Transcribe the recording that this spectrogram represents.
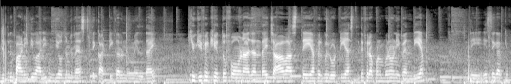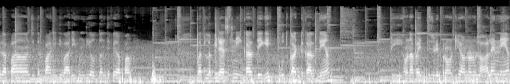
ਜਦੋਂ ਪਾਣੀ ਦੀ ਵਾਰੀ ਹੁੰਦੀ ਹੈ ਉਦੋਂ ਰੈਸਟ ਤੇ ਘੱਟ ਹੀ ਕਰਨ ਨੂੰ ਮਿਲਦਾ ਹੈ ਕਿਉਂਕਿ ਫਿਰ ਖੇਤ ਤੋਂ ਫੋਨ ਆ ਜਾਂਦਾ ਹੈ ਚਾਹ ਵਾਸਤੇ ਜਾਂ ਫਿਰ ਕੋਈ ਰੋਟੀ ਵਾਸਤੇ ਤੇ ਫਿਰ ਆਪਾਂ ਨੂੰ ਬਣਾਉਣੀ ਪੈਂਦੀ ਹੈ ਤੇ ਇਸੇ ਕਰਕੇ ਫਿਰ ਆਪਾਂ ਜਦੋਂ ਪਾਣੀ ਦੀ ਵਾਰੀ ਹੁੰਦੀ ਹੈ ਉਦੋਂ ਤੇ ਫਿਰ ਆਪਾਂ ਮਤਲਬ ਵੀ ਰੈਸਟ ਨਹੀਂ ਕਰਦੇਗੇ ਬਹੁਤ ਘੱਟ ਕਰਦੇ ਆ। ਤੇ ਹੁਣ ਆਪਾਂ ਇੱਥੇ ਜਿਹੜੇ ਪਰੌਂਠੇ ਆ, ਉਹਨਾਂ ਨੂੰ ਲਾ ਲੈਣੇ ਆ।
